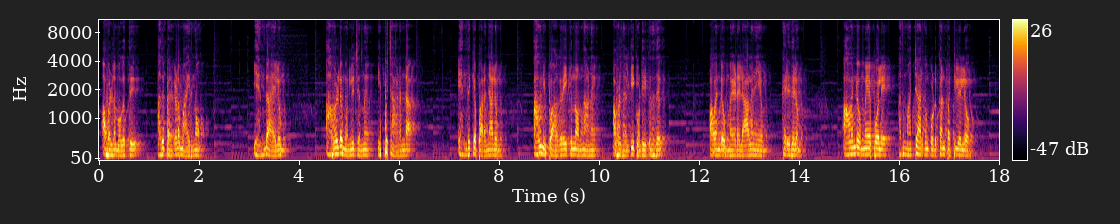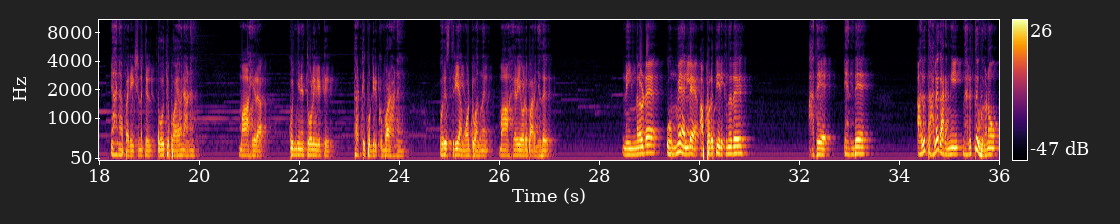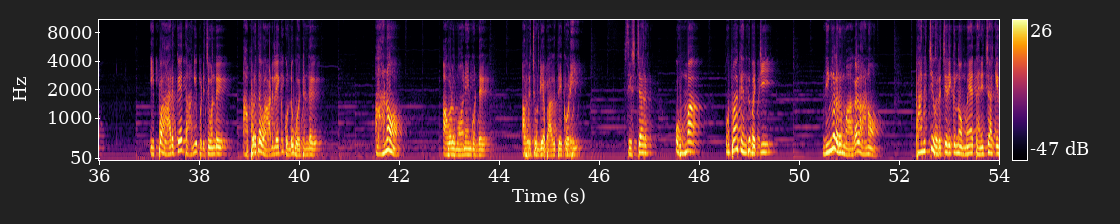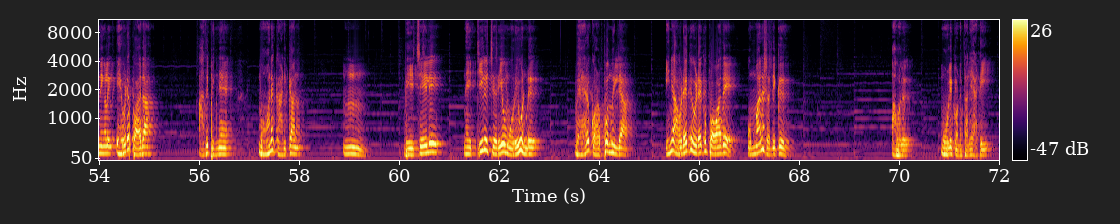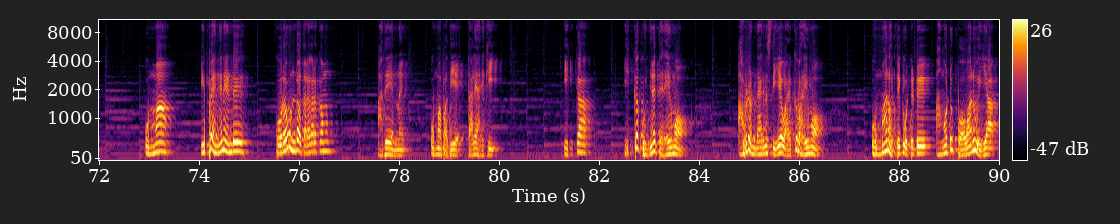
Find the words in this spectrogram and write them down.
അവളുടെ മുഖത്ത് അത് പ്രകടമായിരുന്നു. എന്തായാലും അവളുടെ മുന്നിൽ ചെന്ന് ഇപ്പൊ ചാടണ്ട. എന്തൊക്കെ പറഞ്ഞാലും അവൻ ഇപ്പോൾ ആഗ്രഹിക്കുന്ന ഒന്നാണ് അവൾ നൽകിക്കൊണ്ടിരിക്കുന്നത്. അവന്റെ ഉമ്മയുടെ ലാളനയും കരുതലും. അവന്റെ ഉമ്മയെപ്പോലെ അത് മറ്റാർക്കും കൊടുക്കാൻ പറ്റില്ലല്ലോ. ഞാൻ ആ പരീക്ഷണത്തിൽ തോറ്റുപോയവനാണ്. മാഹിറ കുഞ്ഞിനെ തോളിലിട്ട് തട്ടിക്കൊണ്ടിരിക്കുമ്പോഴാണ് ഒരു സ്ത്രീ അങ്ങോട്ട് വന്ന് മാഹിറയോട് പറഞ്ഞത് നിങ്ങളുടെ ഉമ്മയല്ലേ അപ്പുറത്തിരിക്കുന്നത്? അതെ എന്തേ? അത് തല കറങ്ങി നിലത്ത് വീണു. ഇപ്പൊ ആരൊക്കെ താങ്ങി പിടിച്ചുകൊണ്ട് അപ്പുറത്തെ വാർഡിലേക്ക് കൊണ്ടുപോയിട്ടുണ്ട്? ആണോ? അവൾ മോനെയും കൊണ്ട് അവർ ചൂണ്ടിയ ഭാഗത്തേക്ക് ഓടി. സിസ്റ്റർ ഉമ്മ ഉമ്മക്ക് എന്ത് പറ്റി? നിങ്ങളൊരു മകളാണോ? പനിച്ച് വിറച്ചിരിക്കുന്ന ഉമ്മയെ തനിച്ചാക്കി നിങ്ങൾ എവിടെ പോയതാ? അത് പിന്നെ മോനെ കാണിക്കാൻ. വീഴ്ചയിൽ നെറ്റിയിൽ ചെറിയ മുറിവുണ്ട്. വേറെ കുഴപ്പമൊന്നുമില്ല. ഇനി അവിടേക്കും ഇവിടേക്കും പോവാതെ ഉമ്മാനെ ശ്രദ്ധിക്ക്. അവൾ മൂളിക്കൊണ്ട് തലയാട്ടി. ഉമ്മ ഇപ്പൊ എങ്ങനെയുണ്ട്? കുറവുണ്ടോ തലകറക്കം? അതെ എന്ന് ഉമ്മ പതിയെ തല അനക്കി ഇക്ക ഇക്ക കുഞ്ഞിനെ തിരയുമോ? അവിടെ ഉണ്ടായിരുന്ന സ്ത്രീയെ വഴക്ക് പറയുമോ? ഉമ്മാൻ ഒറ്റയ്ക്ക് വിട്ടിട്ട് അങ്ങോട്ട് പോവാനും വയ്യ.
